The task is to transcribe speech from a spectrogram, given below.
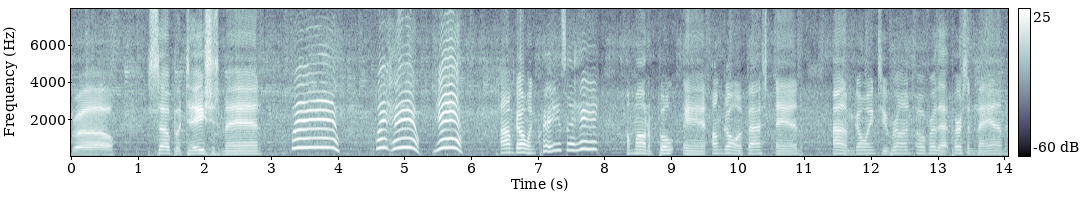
bro. So bodacious, man. Woo! Woohoo! Yeah! I'm going crazy. I'm on a boat and I'm going fast and I'm going to run over that person, man.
